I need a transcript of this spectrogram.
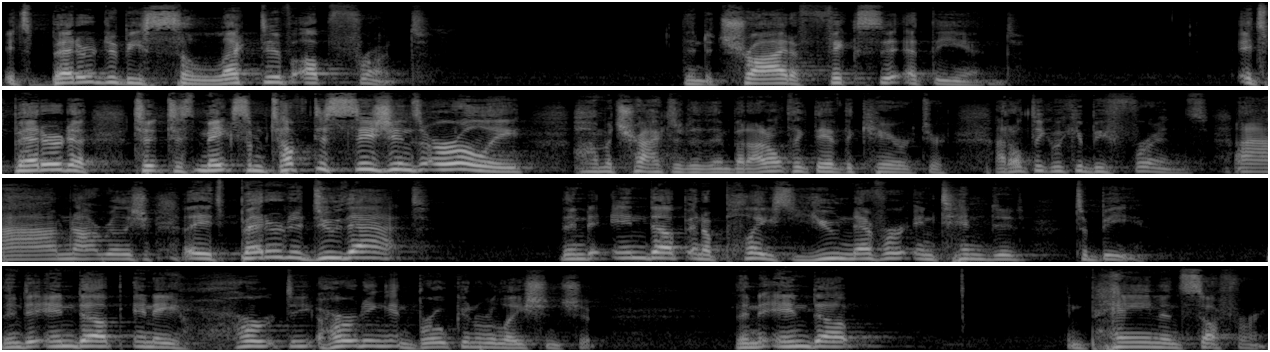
it's better to be selective up front than to try to fix it at the end. It's better to, to, to, make some tough decisions early. Oh, I'm attracted to them, but I don't think they have the character. I don't think we could be friends. I'm not really sure. It's better to do that than to end up in a place you never intended to be, than to end up in a hurt, hurting and broken relationship, than to end up in pain and suffering.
